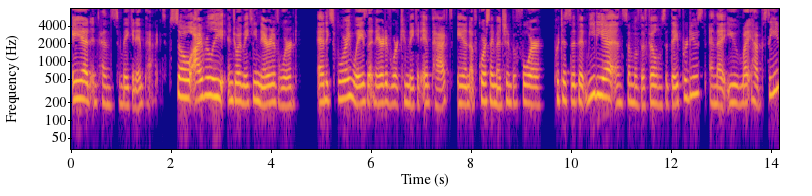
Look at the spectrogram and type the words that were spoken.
and intends to make an impact. So I really enjoy making narrative work and exploring ways that narrative work can make an impact. And of course, I mentioned before participant media and some of the films that they've produced and that you might have seen.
